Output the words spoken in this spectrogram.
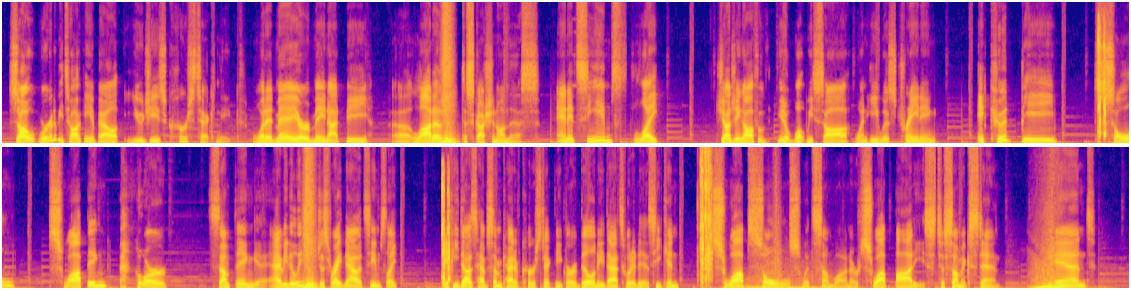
So we're gonna be talking about Yuji's curse technique, what it may or may not be. A lot of discussion on this, and it seems like, judging off of you know what we saw when he was training, it could be soul swapping or something. I mean, at least just right now, it seems like if he does have some kind of curse technique or ability, that's what it is. He can swap souls with someone or swap bodies to some extent. And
